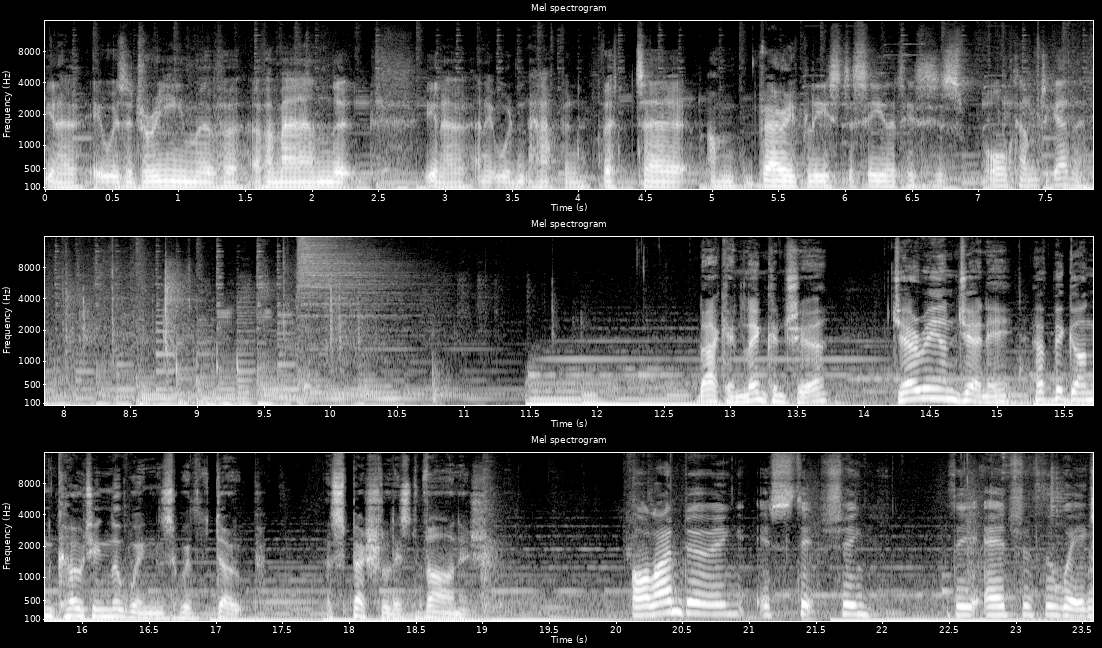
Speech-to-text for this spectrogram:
you know, it was a dream of a, of a man that you know, and it wouldn't happen. But uh, I'm very pleased to see that this has all come together. Back in Lincolnshire, Jerry and Jenny have begun coating the wings with dope, a specialist varnish. All I'm doing is stitching the edge of the wing,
